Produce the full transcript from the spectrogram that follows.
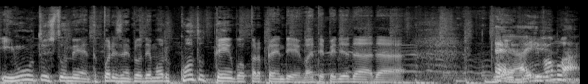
Em outro instrumento, por exemplo, eu demoro quanto tempo para aprender? Vai depender da. da É, aí aí. vamos lá.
